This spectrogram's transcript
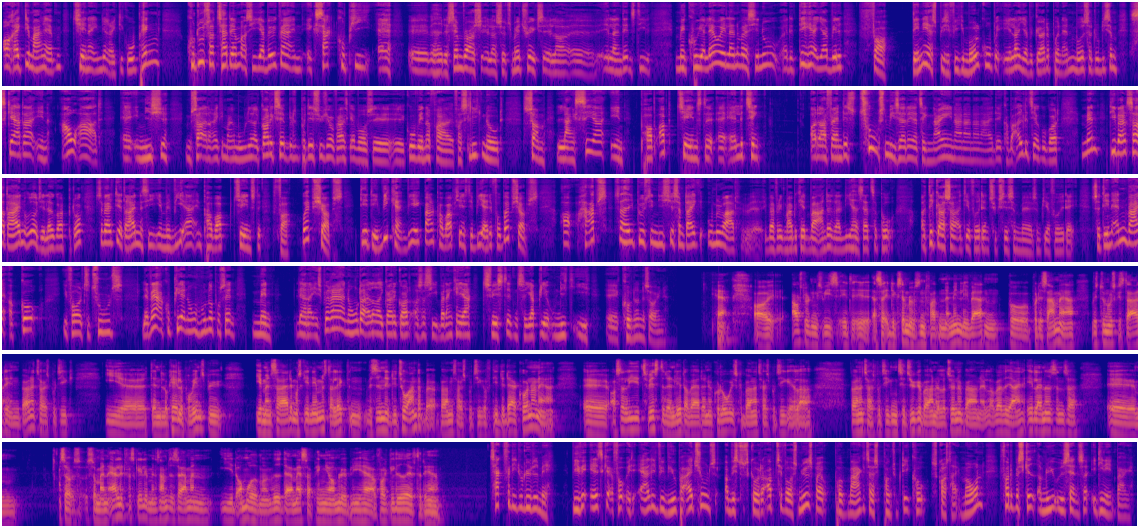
Og rigtig mange af dem tjener egentlig rigtig gode penge. Kunne du så tage dem og sige, jeg vil ikke være en eksakt kopi af, øh, hvad hedder det, SEMrush eller Searchmetrics eller øh, et eller andet den stil, men kunne jeg lave et eller andet, hvor jeg siger, nu er det det her, jeg vil for denne her specifikke målgruppe, eller jeg vil gøre det på en anden måde, så du ligesom skærer dig en afart af en niche, så er der rigtig mange muligheder. Et godt eksempel på det, synes jeg jo faktisk, er vores øh, øh gode venner fra, fra Sleeknote, som lancerer en pop-up tjeneste af alle ting, og der fandtes tusindvis af det, jeg tænkte, nej, nej, nej, nej, nej, det kommer aldrig til at gå godt. Men de valgte så at dreje den, udover at de har lavet et godt produkt, så valgte de at dreje den og sige, jamen vi er en pop-up tjeneste for webshops. Det er det, vi kan. Vi er ikke bare en pop-up tjeneste, vi er det for webshops. Og haps, så havde de pludselig en niche, som der ikke umiddelbart, øh, i hvert fald ikke meget bekendt, var andre, der lige havde sat sig på. Og det gør så, at de har fået den succes, som, øh, som de har fået i dag. Så det er en anden vej at gå i forhold til tools. Lad være at kopiere nogen 100%, men lad dig inspirere af nogen, der allerede gør det godt, og så sige, hvordan kan jeg tviste den, så jeg bliver unik i øh, kundernes øjne. Ja, og afslutningsvis et, øh, altså et eksempel sådan fra den almindelige verden på, på det samme er, hvis du nu skal starte en børnetøjsbutik i øh, den lokale provinsby, jamen så er det måske nemmest at lægge den ved siden af de to andre børnetøjsbutikker, fordi det er der kunderne er, øh, og så lige tviste den lidt og være den økologiske børnetøjsbutik, eller børnetøjsbutikken til tykke børn, eller tynde børn, eller hvad ved jeg, et eller andet sådan så... Øh, så, så, så man er lidt forskellig, men samtidig så er man i et område, hvor man ved, der er masser af penge i omløb lige her, og folk leder efter det her. Tak fordi du lyttede med. Vi vil elske at få et ærligt review på iTunes, og hvis du skriver dig op til vores nyhedsbrev på marketers.dk-morgen, får du besked om nye udsendelser i din indbakke.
